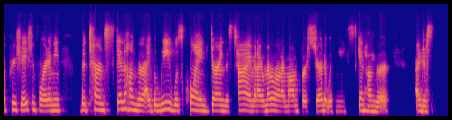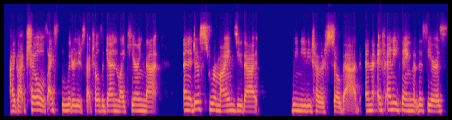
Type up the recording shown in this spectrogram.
appreciation for it. I mean, the term skin hunger, I believe, was coined during this time. And I remember when my mom first shared it with me, skin hunger, I just, I got chills. I literally just got chills again, like hearing that. And it just reminds you that we need each other so bad. And if anything that this year has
